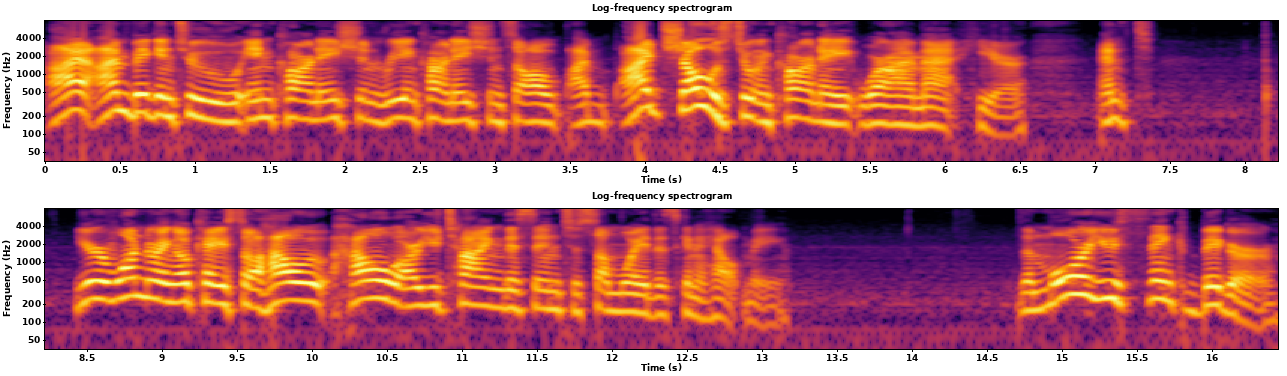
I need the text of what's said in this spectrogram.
I I'm big into incarnation, reincarnation, so I I chose to incarnate where I'm at here. And you're wondering, okay, so how how are you tying this into some way that's going to help me? The more you think bigger,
